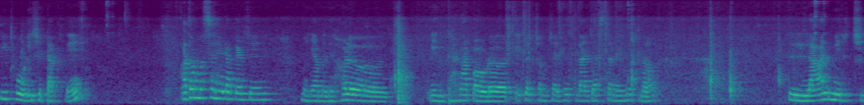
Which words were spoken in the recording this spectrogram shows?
ती थोडीशी टाकते. आता मसाले टाकायचे. म्हणजे यामध्ये हळद एक धणा पावडर एकच चमचा घेतला जास्त नाही घेतला. लाल मिरची.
